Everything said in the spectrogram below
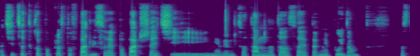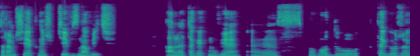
a ci, co tylko po prostu wpadli sobie popatrzeć i nie wiem co tam, no to sobie pewnie pójdą. Postaram się jak najszybciej wznowić, ale tak jak mówię, y, z powodu tego, że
